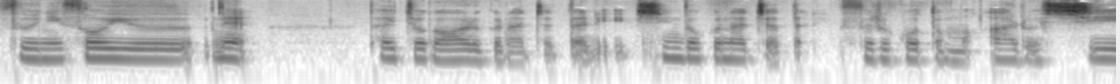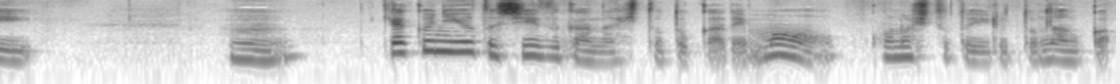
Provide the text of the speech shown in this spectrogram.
普通にそういうね体調が悪くなっちゃったりしんどくなっちゃったりすることもあるし、うん、逆に言うと静かな人とかでもこの人といるとなんか、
